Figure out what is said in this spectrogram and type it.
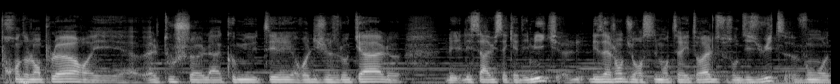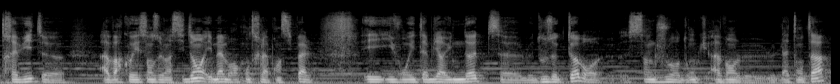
prend de l'ampleur et euh, elle touche la communauté religieuse locale, les, services académiques, les agents du renseignement territorial du 78 vont euh, très vite avoir connaissance de l'incident et même rencontrer la principale. Et ils vont établir une note le 12 octobre, cinq jours donc avant l'attentat.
